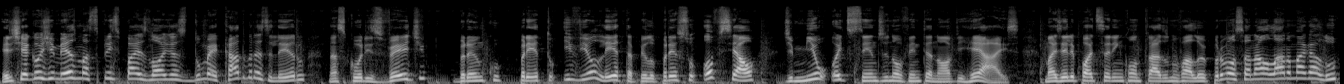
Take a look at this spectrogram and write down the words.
Ele chega hoje mesmo às principais lojas do mercado brasileiro nas cores verde, branco, preto e violeta pelo preço oficial de R$ 1.899, mas ele pode ser encontrado no valor promocional lá no Magalu,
